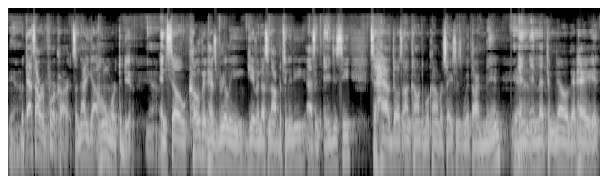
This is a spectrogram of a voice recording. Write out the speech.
Yeah. but that's our report card. So now you got homework to do. Yeah. And so COVID has really given us an opportunity as an agency to have those uncomfortable conversations with our men Yeah. and, and let them know that, hey, it,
